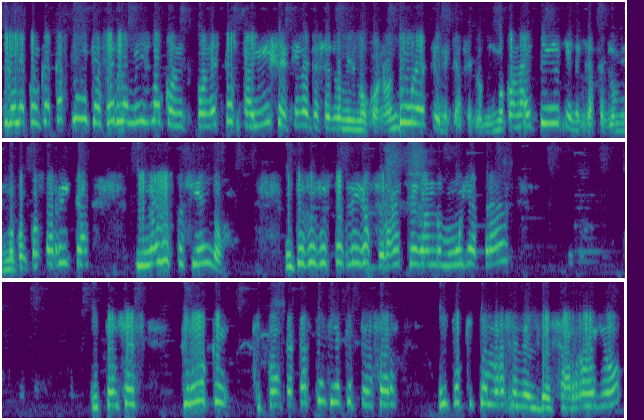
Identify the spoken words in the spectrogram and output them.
pero la CONCACAF tiene que hacer lo mismo con, con estos países, tiene que hacer lo mismo con Honduras, tiene que hacer lo mismo con Haití, tiene que hacer lo mismo con Costa Rica, y no lo está haciendo. Entonces estas ligas se van quedando muy atrás. Entonces, creo que, que CONCACAF tendría que pensar un poquito más en el desarrollo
